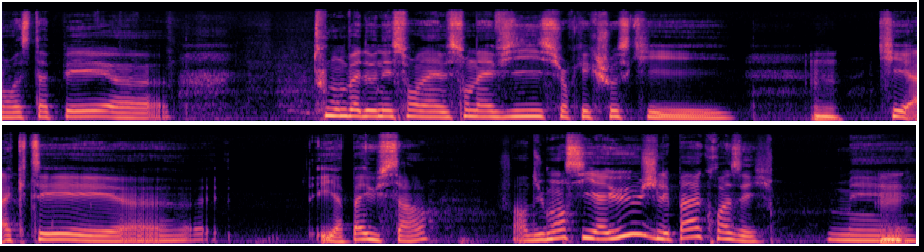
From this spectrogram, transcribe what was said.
on va se taper. Euh, tout le monde va donner son, son avis sur quelque chose qui, Hmm. qui est acté. et euh, Il n'y a pas eu ça. Enfin, du moins, s'il y a eu, je ne l'ai pas croisé. Mais Hmm.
